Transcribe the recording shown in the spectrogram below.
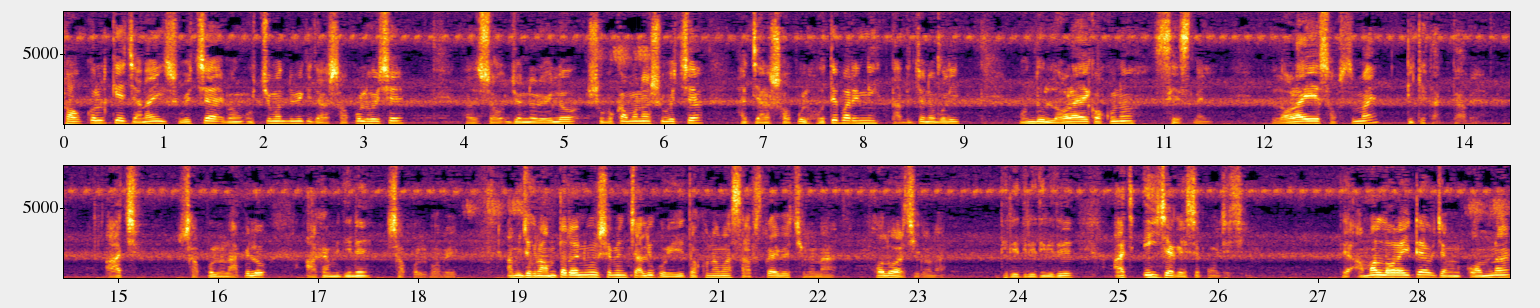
সকলকে জানাই শুভেচ্ছা এবং উচ্চ মাধ্যমিকে যারা সফল হয়েছে, তাদের জন্য রইল শুভকামনা, শুভেচ্ছা। আর যারা সফল হতে পারেনি তাদের জন্য বলি বন্ধু, লড়াইয়ে কখনো শেষ নেই। লড়াইয়ে সবসময় টিকে থাকতে হবে। আজ সাফল্য না পেলেও আগামী দিনে সাফল্য পাবে। আমি যখন আমতারা নিউজ সেভেন চালু করি, তখন আমার সাবস্ক্রাইবার ছিল না ফলোয়ার ছিল না। ধীরে ধীরে ধীরে ধীরে আজ এই জায়গায় এসে পৌঁছেছি। তাই আমার লড়াইটাও যেমন কম না,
